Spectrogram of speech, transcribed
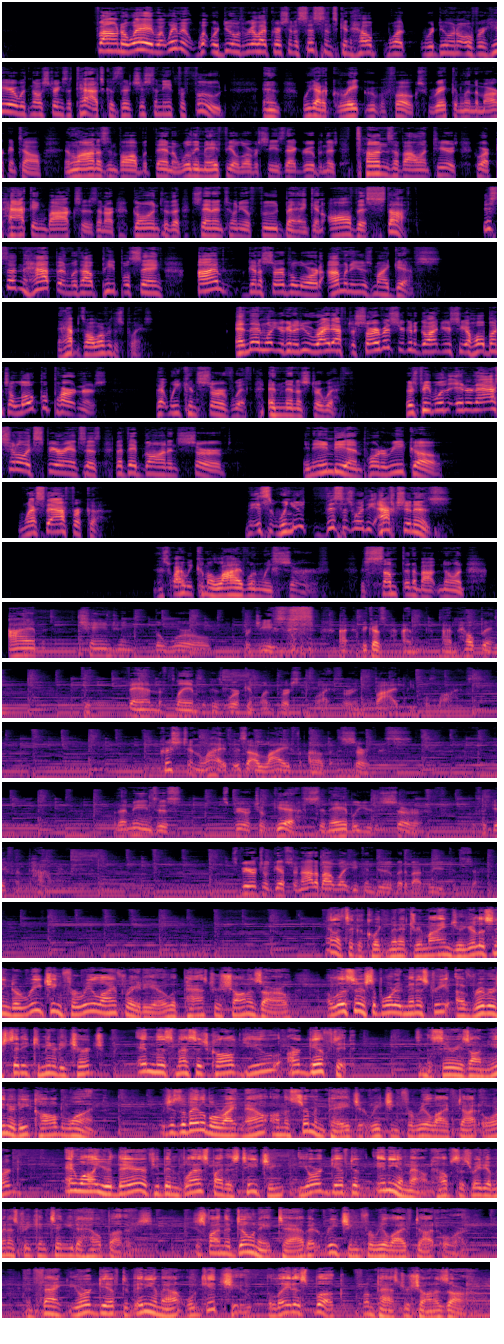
found a way, but wait a minute, what we're doing with real life Christian assistance can help what we're doing over here with no strings attached because there's just a need for food. And we got a great group of folks, Rick and Linda Markentel, and Lana's involved with them, and Willie Mayfield oversees that group. And there's tons of volunteers who are packing boxes and are going to the San Antonio Food Bank and all this stuff. This doesn't happen without people saying, I'm going to serve the Lord, I'm going to use my gifts. It happens all over this place. And then what you're going to do right after service, you're going to go out and you're going to see a whole bunch of local partners that we can serve with and minister with. There's people with international experiences that they've gone and served in India and Puerto Rico, West Africa. It's when you, this is where the action is. That's why we come alive when we serve. There's something about knowing I'm changing the world for Jesus because I'm, I'm helping to fan the flames of his work in one person's life or in five people's lives. Christian life is a life of service. What that means is spiritual gifts enable you to serve with a different power. Spiritual gifts are not about what you can do, but about who you can serve. And let's take a quick minute to remind you you're listening to Reaching for Real Life Radio with Pastor Sean Azzaro, a listener supported ministry of River City Community Church, in this message called You Are Gifted. It's in the series on unity called One, which is available right now on the sermon page at reachingforreallife.org and while you're there, if you've been blessed by this teaching, your gift of any amount helps this radio ministry continue to help others. Just find the donate tab at reachingforreallife.org. In fact, your gift of any amount will get you the latest book from Pastor Sean Azzaro.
